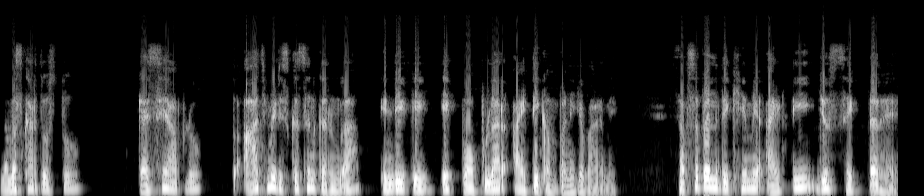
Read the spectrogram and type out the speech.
नमस्कार दोस्तों, कैसे आप लोग? तो आज मैं डिस्कशन करूँगा इंडिया के एक पॉपुलर आईटी कंपनी के बारे में। सबसे पहले देखिए, मैं आईटी जो सेक्टर है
